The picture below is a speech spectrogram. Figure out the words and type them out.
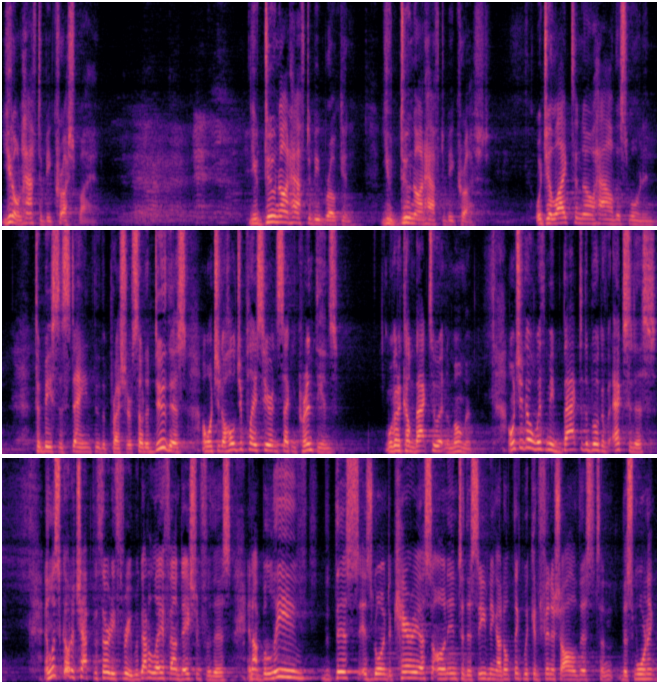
you don't have to be crushed by it. You do not have to be broken. You do not have to be crushed. Would you like to know how this morning to be sustained through the pressure? So to do this, I want you to hold your place here in Second Corinthians. We're going to come back to it in a moment. I want you to go with me back to the book of Exodus and let's go to chapter 33. We've got to lay a foundation for this. And I believe that this is going to carry us on into this evening. I don't think we can finish all of this to, this morning.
